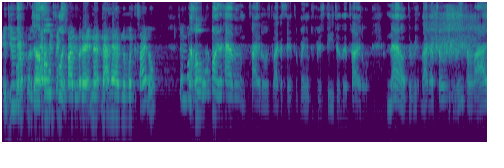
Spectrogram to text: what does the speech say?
If you want to push every single fight for that and not, not having to win the title, the whole point of having titles, like I said, to bring the prestige of the title. Now, the like I told you, the reason why I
